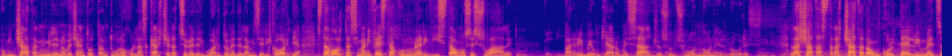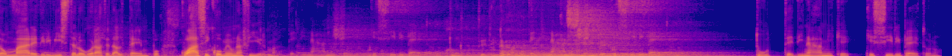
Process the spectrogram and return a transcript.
cominciata nel 1981 con la scarcerazione del Guardone della Misericordia, stavolta si manifesta con una rivista omosessuale. Parrebbe un chiaro messaggio sul suo non errore. Lasciata stracciata da un coltello in mezzo a un mare di riviste logorate dal tempo, quasi come una firma. Tutte dinamiche che si ripetono. Tutte dinamiche che si ripetono. Tutte dinamiche che si ripetono.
